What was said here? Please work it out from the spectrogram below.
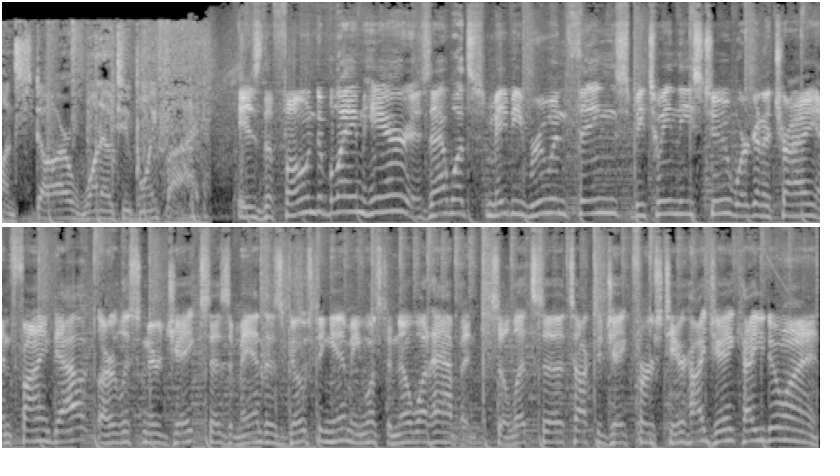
on Star 102.5. Is the phone to blame here? Is that what's maybe ruined things between these two? We're going to try and find out. Our listener Jake says Amanda's ghosting him. He wants to know what happened. So let's uh, talk to Jake first here. Hi, Jake. How you doing?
